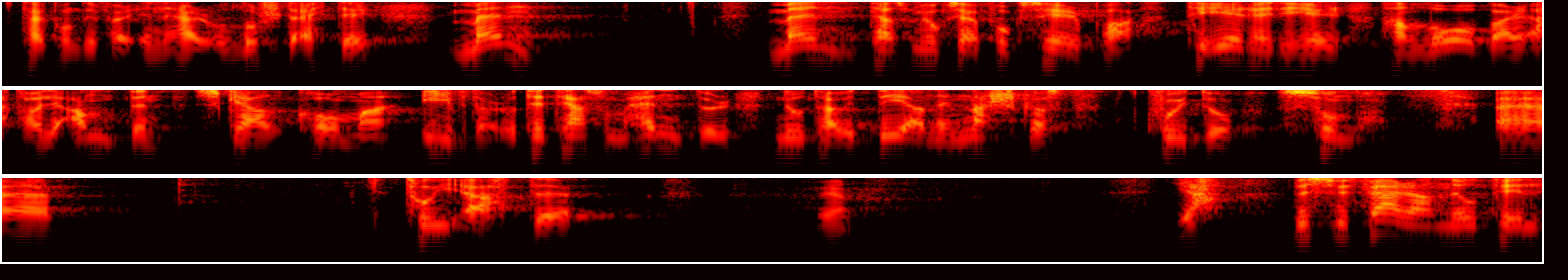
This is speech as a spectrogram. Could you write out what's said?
Så det här kunde för in här och lusta efter. Men Men det som jag också fokuserar på, det är det här, han lovar att hela anden ska komma i vidare. Och det är det som händer, nu tar vi det när narskast kvitt och sunna. Eh, tog att, ja, ja, Hvis vi færa nå til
